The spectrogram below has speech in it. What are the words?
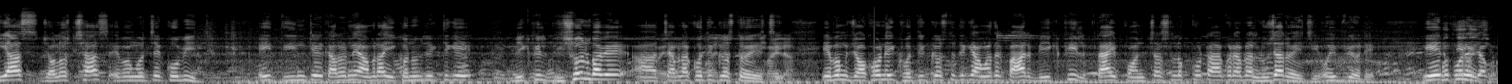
ইয়াস জলোচ্ছ্বাস এবং হচ্ছে কোভিড। এই তিনটের কারণে আমরা ইকোনমিক দিক থেকে বিকফিল ভীষণভাবে আমরা ক্ষতিগ্রস্ত হয়েছি। এবং যখন এই ক্ষতিগ্রস্ত থেকে আমাদের পার বিকফিল প্রায় পঞ্চাশ লক্ষ টাকা করে আমরা লুজার হয়েছি ওই পিরিয়ডে এরপরে যখন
